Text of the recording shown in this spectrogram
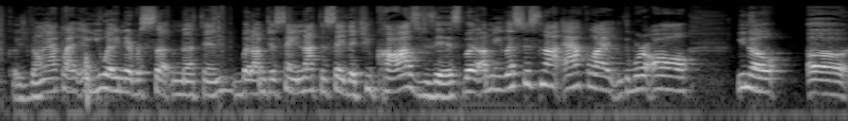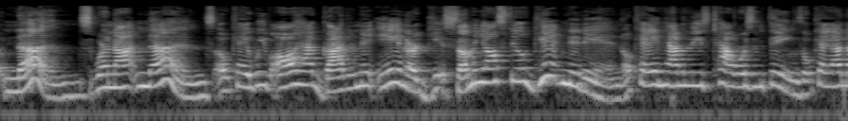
Because don't act like you ain't never sucked nothing. But I'm just saying, not to say that you caused this. But, I mean, let's just not act like we're all, you know, uh nuns we're not nuns okay we've all have gotten it in or get some of y'all still getting it in okay and having these towers and things okay i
